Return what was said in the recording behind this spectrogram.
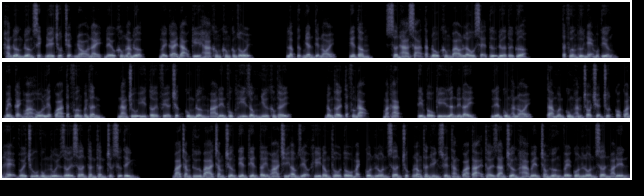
Hắn đường đường xích đế chút chuyện nhỏ này đều không làm được, mấy cái đạo kỳ hà không không công rồi. Lập tức nhân tiện nói, yên tâm, sơn hà xã tắc đồ không bao lâu sẽ tự đưa tới cửa. Tất phương hừ nhẹ một tiếng, bên cạnh hỏa hồ liếc qua tất phương quanh thân, nàng chú ý tới phía trước cùng đường mà đến phục hy giống như không thấy. Đồng thời tất phương đạo, mặt khác, tìm tổ kỳ lân đến đây, liền cùng hắn nói ta muốn cùng hắn trò chuyện chút có quan hệ với chu vùng núi giới sơn thần thần trước sự tình. Ba trăm thứ ba trăm chương tiên tiên tây hoa trí âm diệu khí đông thổ tổ mạch côn lôn sơn trúc long thân hình xuyên thẳng qua tại thời gian trường hà bên trong hướng về côn lôn sơn mà đến.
